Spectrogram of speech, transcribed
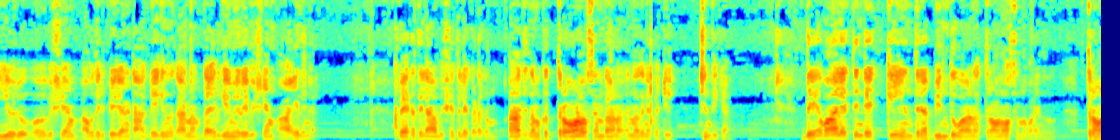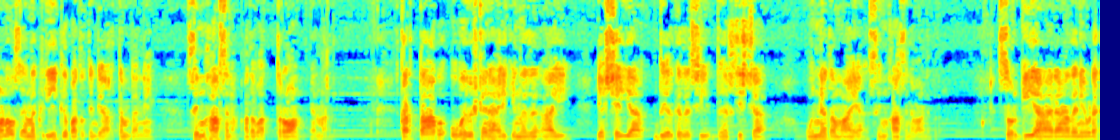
ഈ ഒരു വിഷയം അവതരിപ്പിക്കാനായിട്ട് ആഗ്രഹിക്കുന്നത്. കാരണം ദൈർഘ്യമേറിയ വിഷയം ആയതിനാൽ. വേഗത്തിൽ ആ വിഷയത്തിലേക്ക് കടക്കുന്നു. ആദ്യം നമുക്ക് ത്രോണോസ് എന്താണ് എന്നതിനെപ്പറ്റി ചിന്തിക്കാം. ദേവാലയത്തിന്റെ കേന്ദ്ര ബിന്ദുവാണ് ത്രോണോസ് എന്ന് പറയുന്നത്. ത്രോണോസ് എന്ന ഗ്രീക്ക് പദത്തിന്റെ അർത്ഥം തന്നെ സിംഹാസനം അഥവാ ത്രോൺ എന്നാണ്. കർത്താവ് ഉപവിഷ്ടനായിരിക്കുന്നത് ആയി യശയ്യ ദീർഘദർശി ദർശിച്ച ഉന്നതമായ സിംഹാസനമാണിത്. സ്വർഗീയ ആരാധനയുടെ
